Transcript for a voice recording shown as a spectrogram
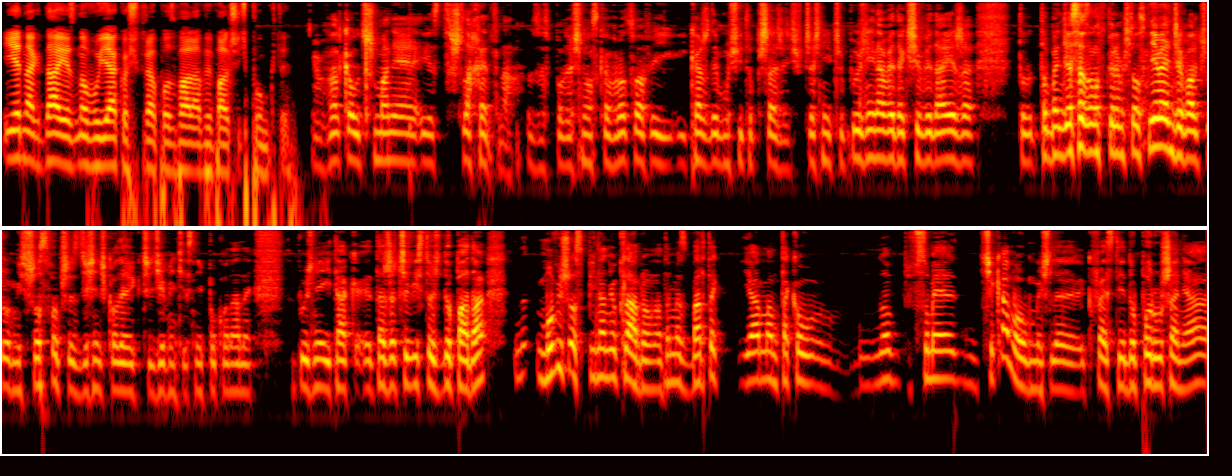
i jednak daje znowu jakość, która pozwala wywalczyć punkty. Walka o utrzymanie jest szlachetna w zespole Śląska Wrocław i, i każdy musi to przeżyć wcześniej czy później, nawet jak się wydaje, że to, to będzie sezon, w którym Śląsk nie będzie walczył o mistrzostwo przez 10 kolejek czy 9 jest niepokonany, to później i tak ta rzeczywistość dopada. No, Mówisz o spinaniu klamrą, natomiast Bartek, ja mam taką no, w sumie ciekawą, myślę, kwestię do poruszenia.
